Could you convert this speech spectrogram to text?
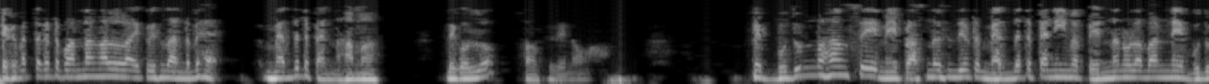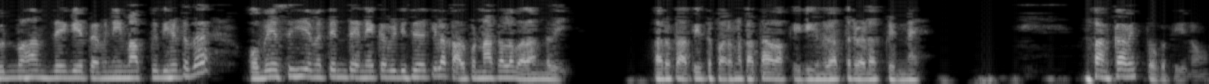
එක පැත්තකට පන්නම් අල්ලලා ඒක විසඳන්න බෑ. මැද්දට පැන්නාම දෙගොල්ලෝ සමප වෙනවා. මේ බුදුන් වහන්සේ මේ ප්‍රශ්න විසඳීමට මැද්දට පැනීම පෙන්වනු ලබන්නේ බුදුන් වහන්සේගේ පැමිණීමක් විදිහටද ඔබේ සිහිය මෙතෙන්ට එන එක විදිහද කියලා කල්පනා කරලා බලන්න වෙයි. අරක අතීත පරණ කතාවක් ඒක ඉගෙන ගත්තට වැඩක් වෙන්නේ නැහැ. සංකාවෙත් ඔක තියෙනවා.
